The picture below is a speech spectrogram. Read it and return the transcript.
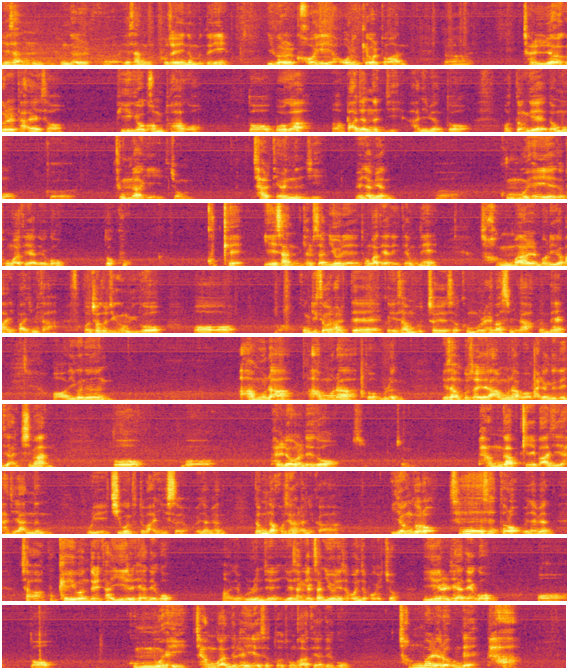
예산 분들 어, 예산 부서에 있는 분들이 이걸 거의 5, 6개월 동안 어, 전력을 다해서 비교 검토하고 또 뭐가 어, 빠졌는지 아니면 또 어떤 게 너무 그 등락이 좀 잘 되었는지 왜냐하면 어, 국무회의에도 통과돼야 되고 또 국, 국회 예산 결산위원회에 통과돼야 되기 때문에 정말 머리가 많이 빠집니다. 어, 저도 지금 이거 어, 어, 공직생활 할 때 그 예산부처에서 근무를 해봤습니다. 그런데 어, 이거는 아무나 아무나 또 물론 예산부서에 아무나 뭐 발령도 내지 않지만 또 뭐 발령을 내도 좀 반갑게 맞이하지 않는 우리 직원들도 많이 있어요. 왜냐하면 너무나 고생을 하니까 이 정도로 세세토록 왜냐하면 자 국회의원들이 다 이해를 해야 되고 어, 물론 이제 예산결산위원회에서 먼저 보겠죠. 이해를 해야 되고 어, 또 국무회의 장관들 회의에서 또 통과가 돼야 되고 정말 여러 군데 다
